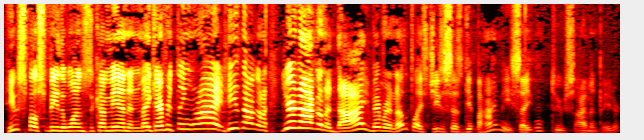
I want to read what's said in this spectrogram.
He was supposed to be the ones to come in and make everything right. He's not going to, you're not going to die. Remember another place Jesus says, Get behind me, Satan, to Simon Peter.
